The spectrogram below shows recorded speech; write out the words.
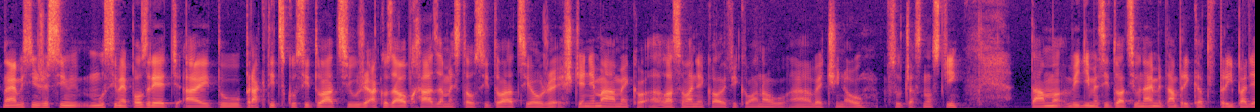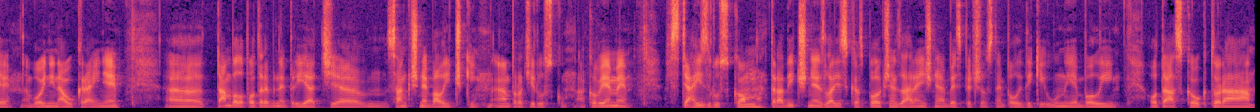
No ja myslím, že si musíme pozrieť aj tú praktickú situáciu, že ako zaobchádzame s tou situáciou, že ešte nemáme hlasovanie kvalifikovanou väčšinou v súčasnosti. Tam vidíme situáciu najmä napríklad v prípade vojny na Ukrajine. E, tam bolo potrebné prijať e, sankčné balíčky e, proti Rusku. Ako vieme, vzťahy s Ruskom tradične z hľadiska spoločnej zahraničnej a bezpečnostnej politiky únie boli otázkou, ktorá,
